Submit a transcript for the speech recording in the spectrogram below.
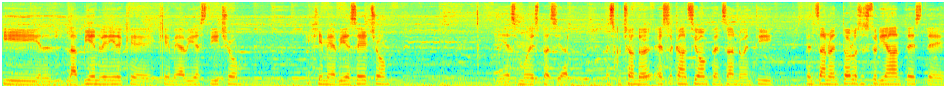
y el- la bienvenida que, que me habías dicho y que me habías hecho. Y es muy especial. Escuchando esta canción, pensando en ti, pensando en todos los estudiantes de,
